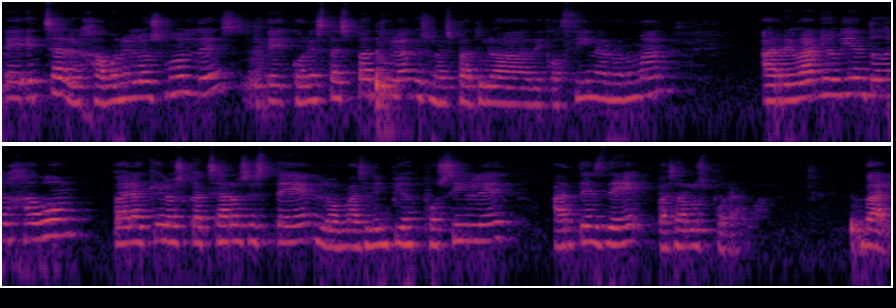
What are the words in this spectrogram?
eh, echar el jabón en los moldes, eh, con esta espátula, que es una espátula de cocina normal, arrebaño bien todo el jabón para que los cacharros estén lo más limpios posible antes de pasarlos por agua. Vale,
